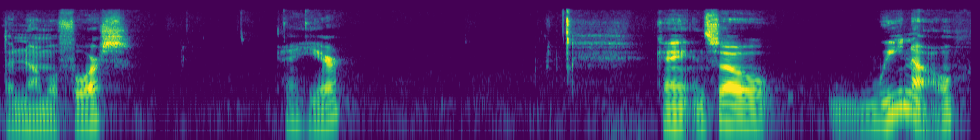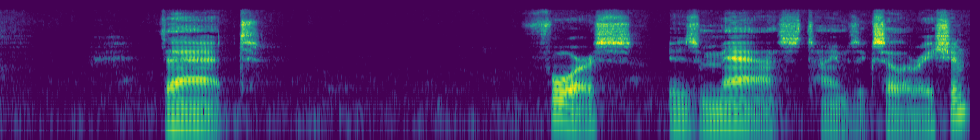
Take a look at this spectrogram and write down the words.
the normal force, okay, here. Okay, and so we know that force is mass times acceleration.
